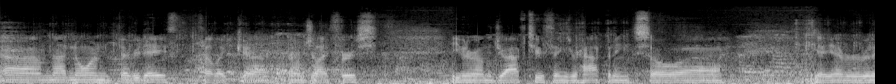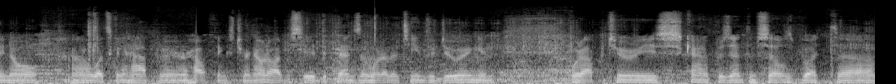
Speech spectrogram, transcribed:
um, not knowing every day. Felt like uh, July 1st, even around the draft, two things were happening. So, uh, yeah, you never really know uh, what's going to happen or how things turn out. Obviously, it depends on what other teams are doing and what opportunities kind of present themselves. But uh,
